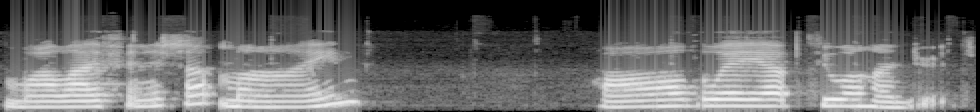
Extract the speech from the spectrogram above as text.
While I finish up mine, all the way up to 100.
